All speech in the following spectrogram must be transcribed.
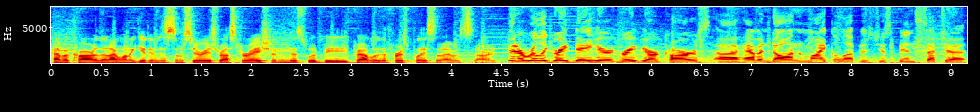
have a car that I want to get into some serious restoration, this would be probably the first place that I would start. Been a really great day here at Graveyard Carz. Uh, having Don and Michael up has just been such a,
